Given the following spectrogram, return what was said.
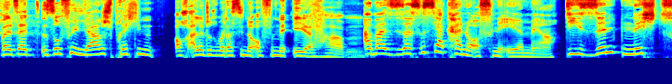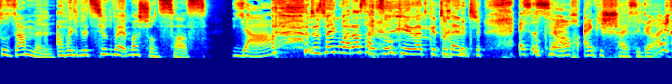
Weil seit so vielen Jahren sprechen auch alle darüber, dass sie eine offene Ehe haben. Aber das ist ja keine offene Ehe mehr. Die sind nicht zusammen. Aber die Beziehung war immer schon sass. Ja, Deswegen war das halt so, okay, wird getrennt. es ist Okay. ja auch eigentlich scheißegal.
